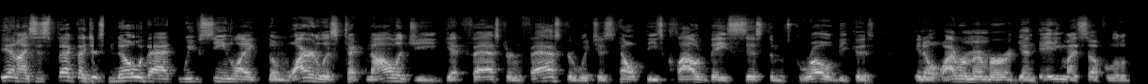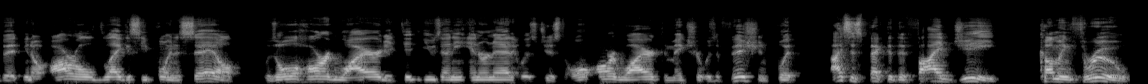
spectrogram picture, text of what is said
Yeah, and I suspect I just know that we've seen like the wireless technology get faster and faster, which has helped these cloud-based systems grow because – you know, I remember again dating myself a little bit. You know, our old legacy point of sale was all hardwired. It didn't use any internet. It was just all hardwired to make sure it was efficient. But I suspect that the 5G coming through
